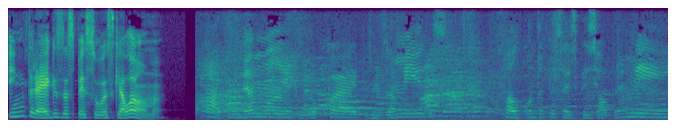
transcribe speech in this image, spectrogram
e entregues às pessoas que ela ama. Ah, para minha mãe, para meu pai, para os meus amigos falo quanto a pessoa é especial para mim,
